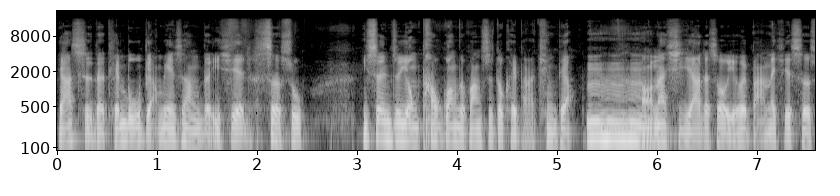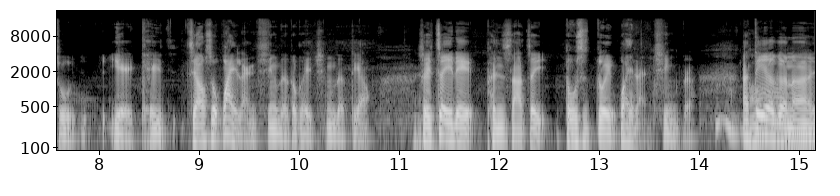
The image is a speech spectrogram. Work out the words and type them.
牙齿的填补表面上的一些色素，你甚至用抛光的方式都可以把它清掉。嗯嗯嗯。哦，那洗牙的时候也会把那些色素也可以，只要是外染性的都可以清得掉。所以这一类喷砂，这都是对外染性的。那第二个呢，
